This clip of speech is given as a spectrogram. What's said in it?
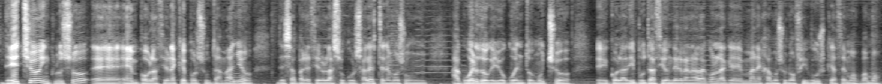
De hecho, incluso eh, en poblaciones que por su tamaño desaparecieron las sucursales, tenemos un acuerdo que yo cuento mucho eh, con la Diputación de Granada, con la que manejamos un ofibus que hacemos, vamos,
